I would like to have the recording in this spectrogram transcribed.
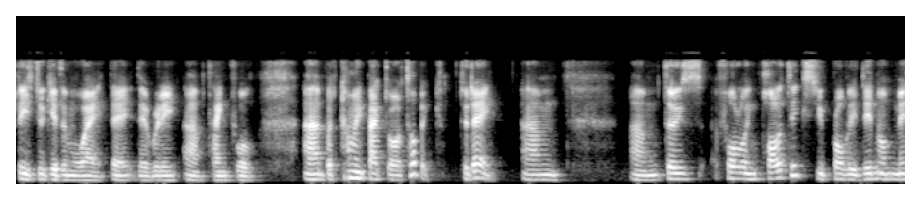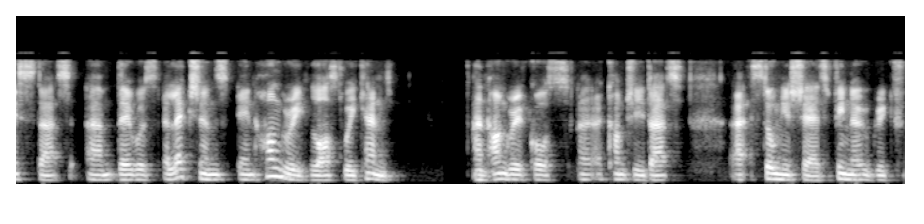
please do give them away. They they're really um, thankful. Uh, but coming back to our topic today. Um, um, those following politics, you probably did not miss that um, there was elections in Hungary last weekend. And Hungary, of course, a, a country that Estonia shares Finno-Ugric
